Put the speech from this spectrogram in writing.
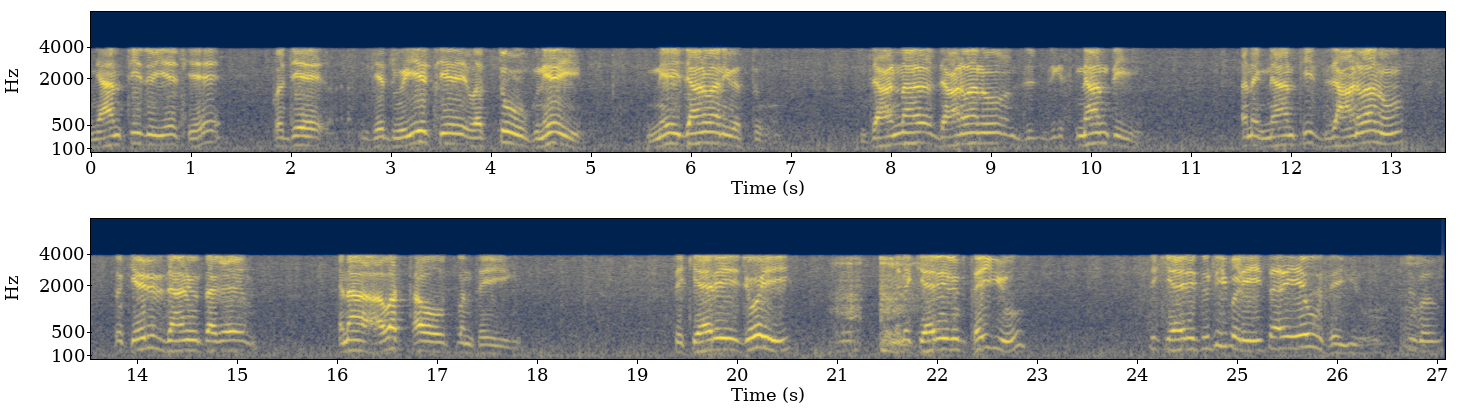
જ્ઞાનથી જોઈએ છે પણ જે જે જોઈએ છે વસ્તુ જ્ઞેય. જ્ઞેય જાણવાની વસ્તુ. જાણનાર જાણવાનું જ્ઞાનથી અને જ્ઞાનથી જાણવાનું તો કેવી રીતે જાણ્યું તા કે એના અવસ્થાઓ ઉત્પન્ન થઈ તે કેરી જોઈ એટલે કેરી રૂપ થઈ ગયું. કેરી તૂટી પડી ત્યારે એવું થઈ ગયું. શું કહ્યું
